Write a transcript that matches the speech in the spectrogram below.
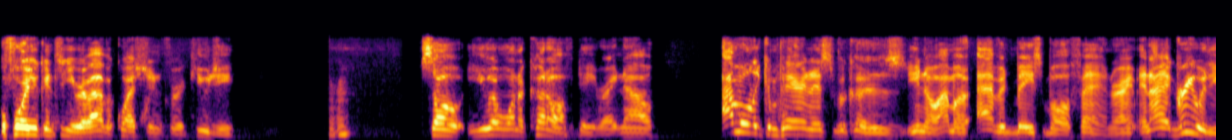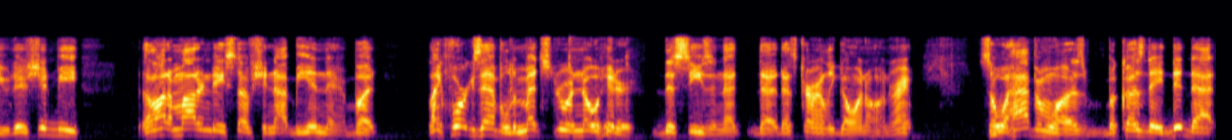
before you continue, Rev, I have a question for QG. Mhm. So you want a cutoff date right now? I'm only comparing this because you know I'm an avid baseball fan, right? And I agree with you. There should be a lot of modern day stuff should not be in there. But like for example, the Mets threw a no hitter this season that, that that's currently going on, right? So what happened was because they did that,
